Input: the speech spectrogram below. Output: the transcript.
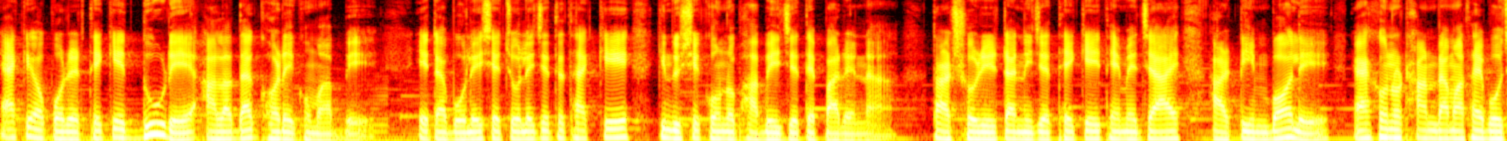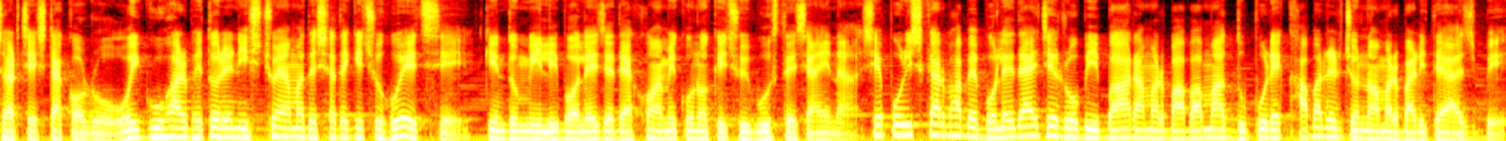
একে অপরের থেকে দূরে আলাদা ঘরে ঘুমাবে। এটা বলে সে চলে যেতে থাকে, কিন্তু সে কোনোভাবেই যেতে পারে না। তার শরীরটা নিজে থেকেই থেমে যায় আর টিম বলে এখনও ঠান্ডা মাথায় বোঝার চেষ্টা করো, ওই গুহার ভেতরে নিশ্চয়ই আমাদের সাথে কিছু হয়েছে। কিন্তু মিলি বলে যে, দেখো, আমি কোনো কিছুই বুঝতে চাই না। সে পরিষ্কারভাবে বলে দেয় যে, রবিবার আমার বাবা মা দুপুরে খাবারের জন্য আমার বাড়িতে আসবে।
